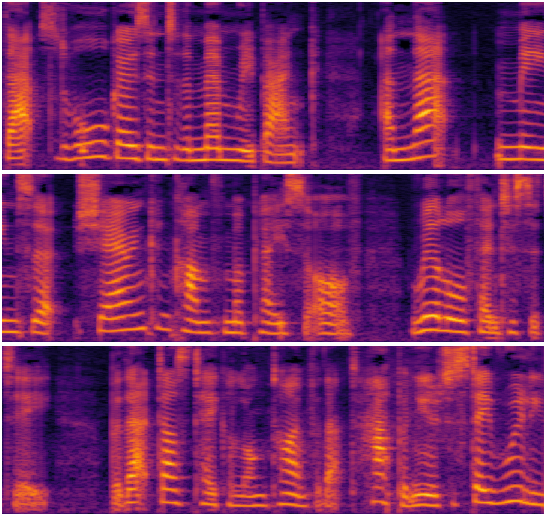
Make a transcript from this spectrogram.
that sort of all goes into the memory bank. And that means that sharing can come from a place of real authenticity. But that does take a long time for that to happen, you know, to stay really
